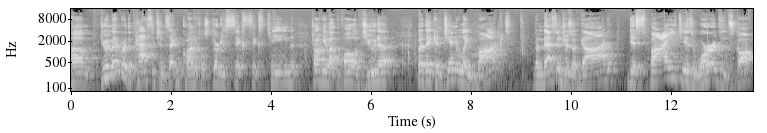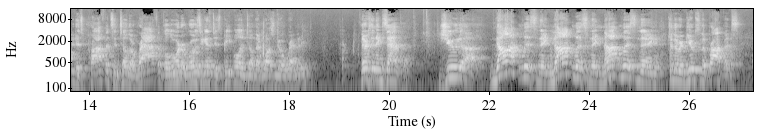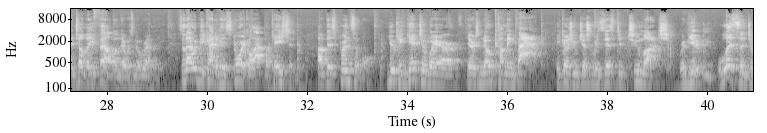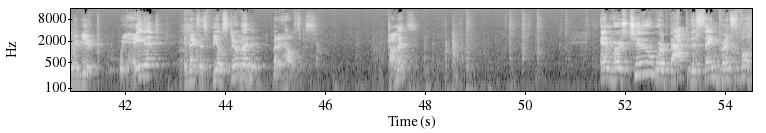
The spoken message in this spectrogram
Um, do you remember the passage in Second Chronicles 36 16, talking about the fall of Judah? But they continually mocked the messengers of God, despised his words, and scoffed at his prophets until the wrath of the Lord arose against his people until there was no remedy. There's an example. Judah not listening, not listening, not listening to the rebukes of the prophets until they fell and there was no remedy. So that would be kind of a historical application of this principle. You can get to where there's no coming back because you've just resisted too much rebuke. Listen to rebuke. We hate it, it makes us feel stupid, but it helps us. Comments? And verse 2, we're back to the same principle.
